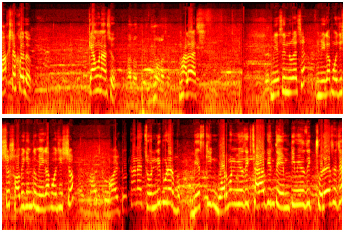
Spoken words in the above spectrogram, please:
মাস্কটা খোলো। কেমন আছো? ভালো। কেমন আছো? ভালো আছি। মেশিন রয়েছে, মেগা পঁচিশশো সবই কিন্তু মেগা পঁচিশশো অল্টো এখানে চণ্ডীপুরের বেস কিং বর্মন মিউজিক ছাড়াও কিন্তু এমটি মিউজিক চলে এসেছে,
